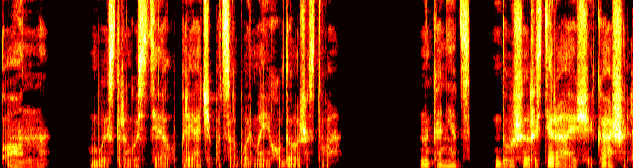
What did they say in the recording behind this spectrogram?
Он быстро густел, пряча под собой мои художества. Наконец, душераздирающий кашель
